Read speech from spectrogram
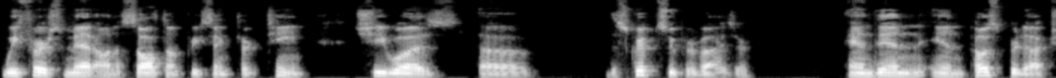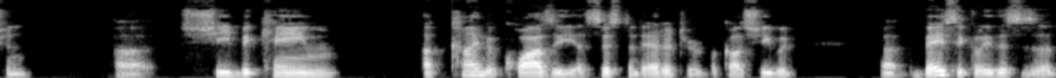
we first met on Assault on Precinct 13. She was uh, the script supervisor, and then in post production, uh, she became a kind of quasi assistant editor because she would uh, basically this is a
